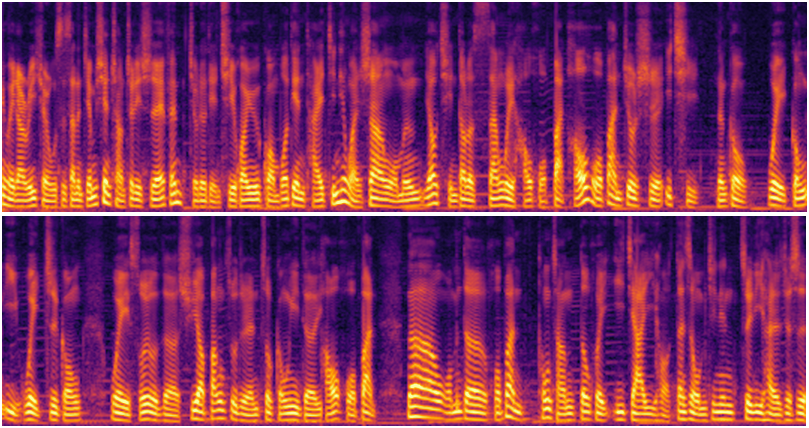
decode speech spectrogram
欢迎回到 Richard 五四三的节目现场，这里是 FM 九六点七环宇广播电台。今天晚上我们邀请到了三位好伙伴，好伙伴就是一起能够为公益、为志工、为所有的需要帮助的人做公益的好伙伴。那我们的伙伴通常都会一加一哈，但是我们今天最厉害的就是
